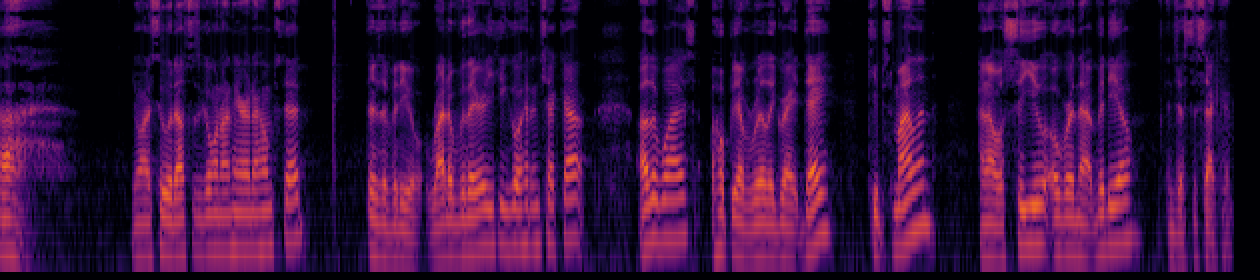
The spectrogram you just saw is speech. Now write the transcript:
Ah, you want to see what else is going on here in our homestead? There's a video right over there you can go ahead and check out. Otherwise, I hope you have a really great day. Keep smiling, and I will see you over in that video in just a second.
